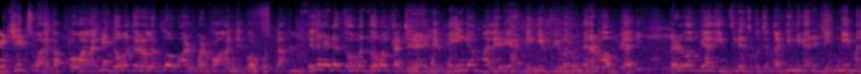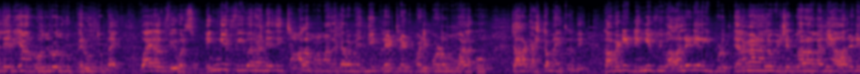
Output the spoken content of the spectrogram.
బెడ్షీట్స్ వాళ్ళు కప్పుకోవాలని దోమతెరలతో వాళ్ళు పడుకోవాలని నేను కోరుకుంటున్నా. ఎందుకంటే దోమ దోమలు ఖర్చు మెయిన్గా మలేరియా డెంగీ ఫీవరు మెదడువాపు వ్యాధి. మెడబాబు వ్యాధి ఇన్సిడెన్స్ కొంచెం తగ్గింది కానీ డెంగీ మలేరియా రోజు రోజుకు పెరుగుతున్నాయి. వైరల్ ఫీవర్స్ డెంగీ ఫీవర్ అనేది చాలా ప్రమాదకరమైంది. ప్లేట్లెట్ పడిపోవడం వాళ్ళకు చాలా కష్టమవుతుంది కాబట్టి డెంగీ ఫీవర్ ఆల్రెడీ ఇప్పుడు తెలంగాణలో విషజ్వరాలన్నీ ఆల్రెడీ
